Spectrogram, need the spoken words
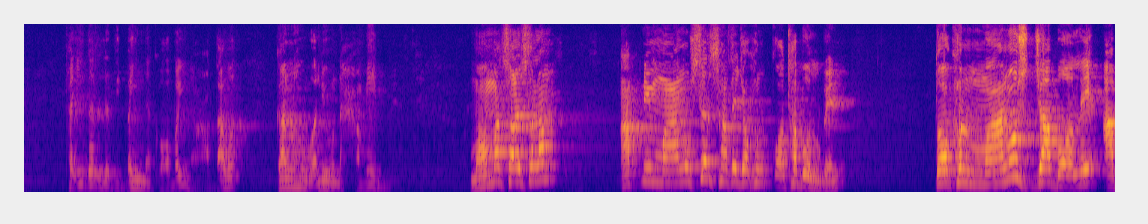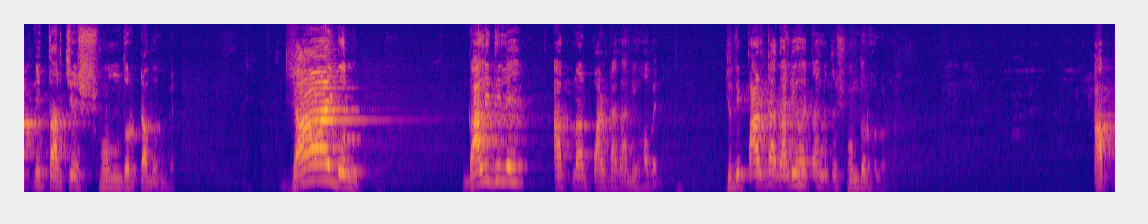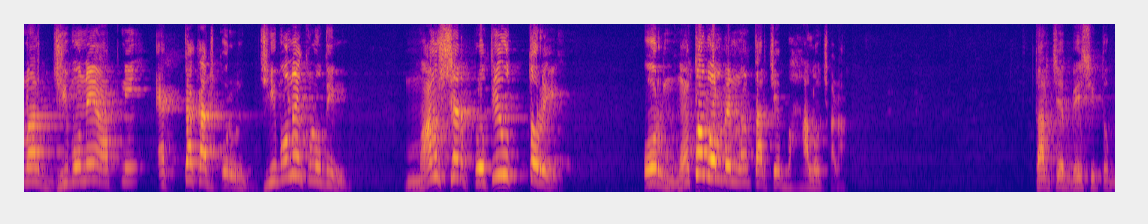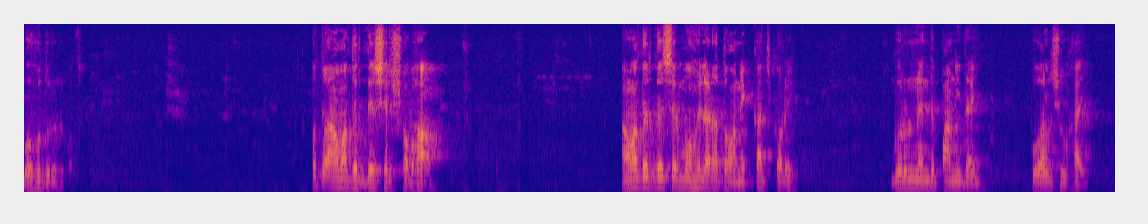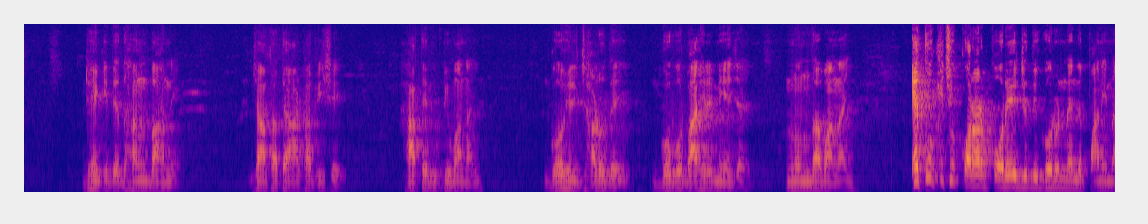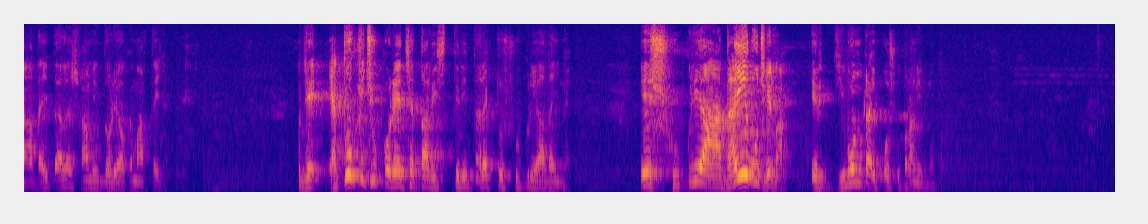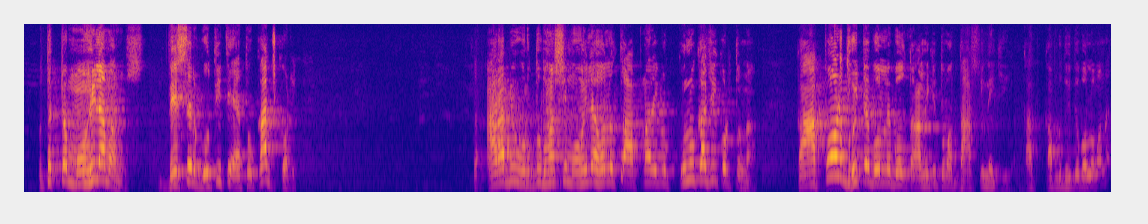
হামিম মোহাম্মদ সাল্লাম আপনি মানুষের সাথে যখন কথা বলবেন, তখন মানুষ যা বলে আপনি তার চেয়ে সুন্দরটা বলবেন। যাই বলুক, গালি দিলে আপনার পাল্টা গালি হবে না। যদি পাল্টা গালি হয় তাহলে তো সুন্দর হলো না। আপনার জীবনে আপনি একটা কাজ করুন। জীবনে কোনোদিন মানুষের প্রতি উত্তরে ওর মতো বলবেন না, তার চেয়ে ভালো ছাড়া। তার চেয়ে বেশি তো বহুদূরের কথা। ও তো আমাদের দেশের স্বভাব। আমাদের দেশের মহিলারা তো অনেক কাজ করে। গরুর নেন্দে পানি দেয়, পোয়াল শুকায়। ঢেঁকিতে ধান বাহানে, জাঁতাতে আটা পিষে, হাতে রুটি বানাই গহিল ঝাড়ু দেয়, গোবর বাহিরে নিয়ে যায়, নন্দা বানাই এত কিছু করার পরে যদি গরুর নেন্দে পানি না দেয়, তাহলে স্বামী দৌড়ে ওকে মারতে যায়। যে এত কিছু করেছে, তার স্ত্রী তার একটু শুক্রিয়া আদায় নেই এ শুক্রিয়া আদায়ই বুঝে না, এর জীবনটাই পশু প্রাণীর মতো। একটা মহিলা মানুষ দেশের গতিতে এত কাজ করে। আরবি, উর্দু ভাষী মহিলা হলে তো আপনার এগুলো কোনো কাজই করতো না। কাপড় ধুইতে বললে বলতো, আমি কি তোমার দাসী নাকি? কাপড় ধুইতে বলো মানে।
